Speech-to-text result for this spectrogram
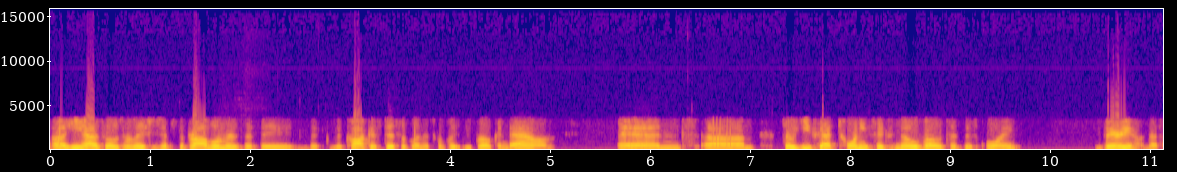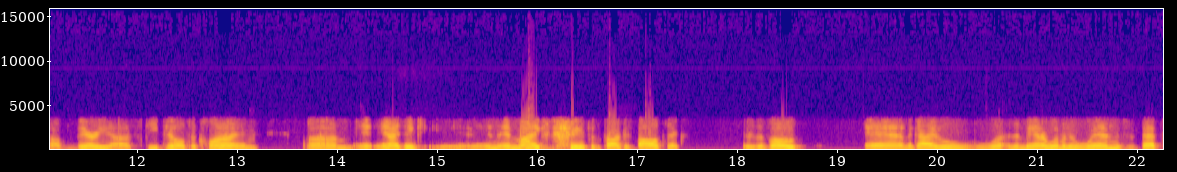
uh, he has those relationships. The problem is that the, the the caucus discipline is completely broken down, and um, so he's got 26 no votes at this point. Very that's a very uh, steep hill to climb um, and I think, in, in my experience of caucus politics, there's a vote, and the guy who, the man or woman who wins, that's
